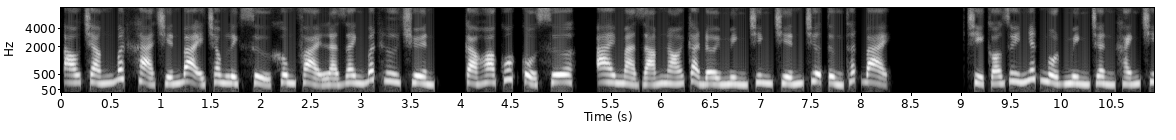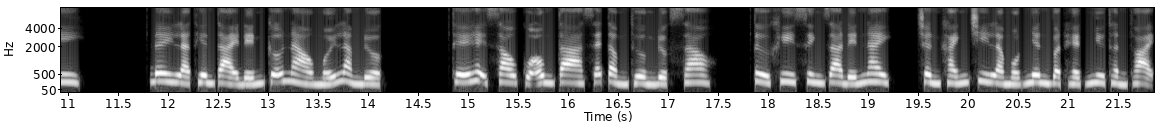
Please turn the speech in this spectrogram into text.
Áo trắng bất khả chiến bại trong lịch sử không phải là danh bất hư truyền, cả Hoa Quốc cổ xưa, ai mà dám nói cả đời mình chinh chiến chưa từng thất bại. Chỉ có duy nhất một mình Trần Khánh Chi. Đây là thiên tài đến cỡ nào mới làm được. Thế hệ sau của ông ta sẽ tầm thường được sao? Từ khi sinh ra đến nay, Trần Khánh Chi là một nhân vật hệt như thần thoại,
